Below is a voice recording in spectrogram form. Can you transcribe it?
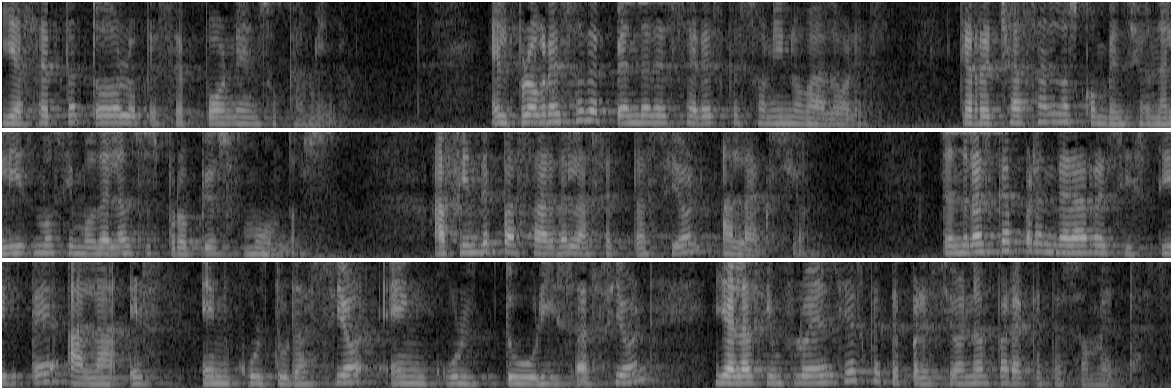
y acepta todo lo que se pone en su camino. El progreso depende de seres que son innovadores, que rechazan los convencionalismos y modelan sus propios mundos, a fin de pasar de la aceptación a la acción. Tendrás que aprender a resistirte a la enculturación, enculturización y a las influencias que te presionan para que te sometas.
